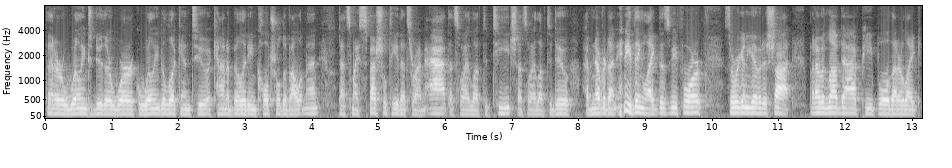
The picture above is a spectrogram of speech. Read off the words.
that are willing to do their work, willing to look into accountability and cultural development. That's my specialty. That's where I'm at. That's what I love to teach. That's what I love to do. I've never done anything like this before, so we're going to give it a shot. But I would love to have people that are like,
